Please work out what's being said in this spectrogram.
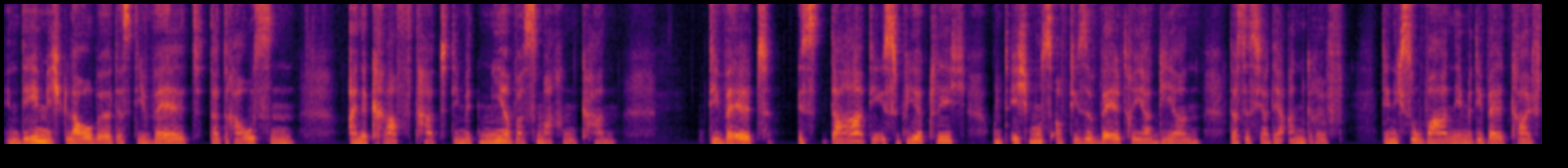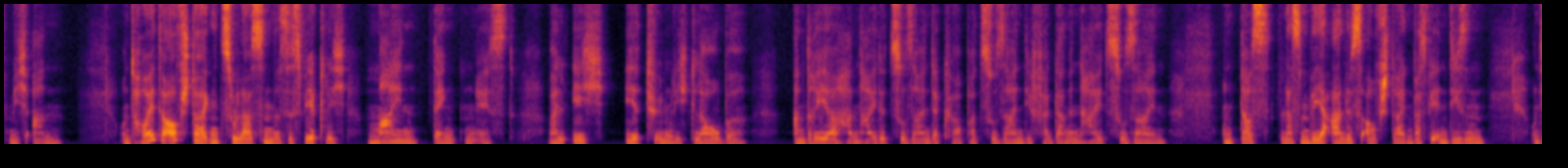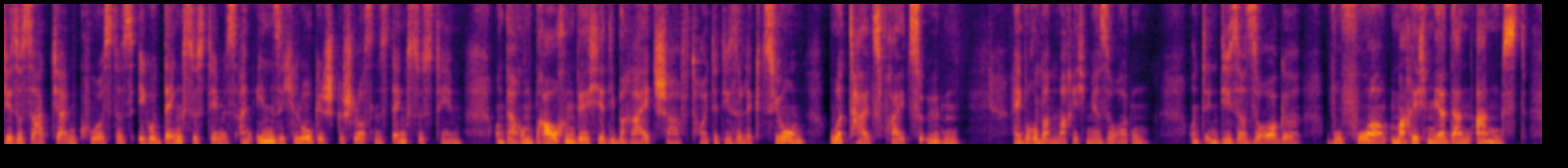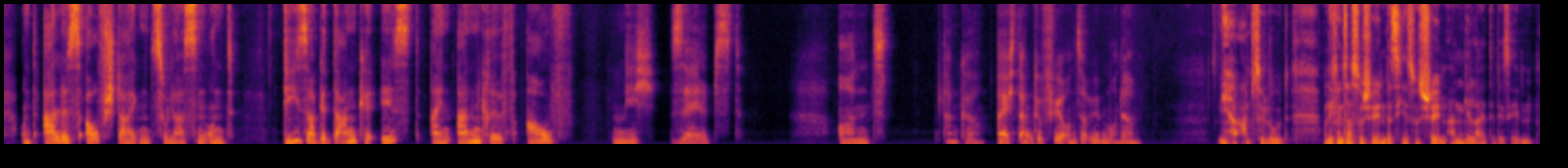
indem ich glaube, dass die Welt da draußen eine Kraft hat, die mit mir was machen kann, die Welt ist da, die ist wirklich und ich muss auf diese Welt reagieren. Das ist ja der Angriff, den ich so wahrnehme. Die Welt greift mich an. Und heute aufsteigen zu lassen, dass es wirklich mein Denken ist, weil ich irrtümlich glaube, Andrea Hanheide zu sein, der Körper zu sein, die Vergangenheit zu sein, und das lassen wir ja alles aufsteigen, was wir in diesem, und Jesus sagt ja im Kurs, das Ego-Denksystem ist ein in sich logisch geschlossenes Denksystem. Und darum brauchen wir hier die Bereitschaft, heute diese Lektion urteilsfrei zu üben. Hey, worüber mhm. mache ich mir Sorgen? Und in dieser Sorge, wovor mache ich mir dann Angst? Und alles aufsteigen zu lassen und dieser Gedanke ist ein Angriff auf mich selbst. Und danke. Ich danke für unser Üben, oder? Ja, absolut. Und ich finde es auch so schön, dass hier so schön angeleitet ist, eben,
